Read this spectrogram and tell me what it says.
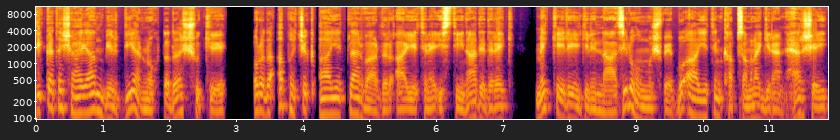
Dikkate şayan bir diğer noktada şu ki, orada apaçık ayetler vardır ayetine istinad ederek Mekke ile ilgili nazil olmuş ve bu ayetin kapsamına giren her şey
